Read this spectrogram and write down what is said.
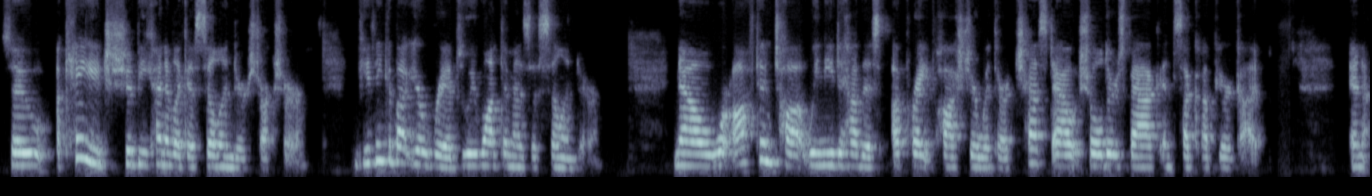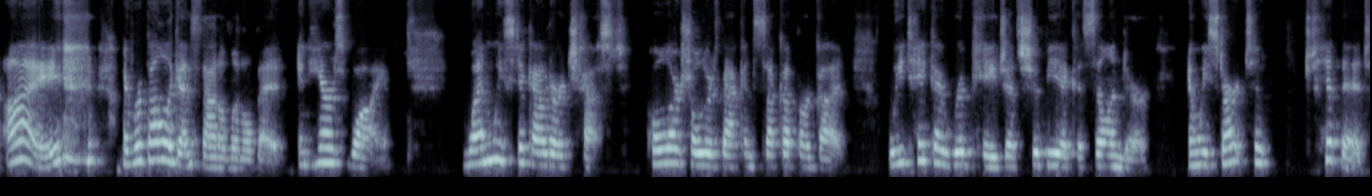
So a cage should be kind of like a cylinder structure. If you think about your ribs, we want them as a cylinder. Now, we're often taught we need to have this upright posture with our chest out, shoulders back, and suck up your gut. And I I rebel against that a little bit. And here's why. When we stick out our chest, pull our shoulders back and suck up our gut, we take a rib cage that should be like a cylinder and we start to tip it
